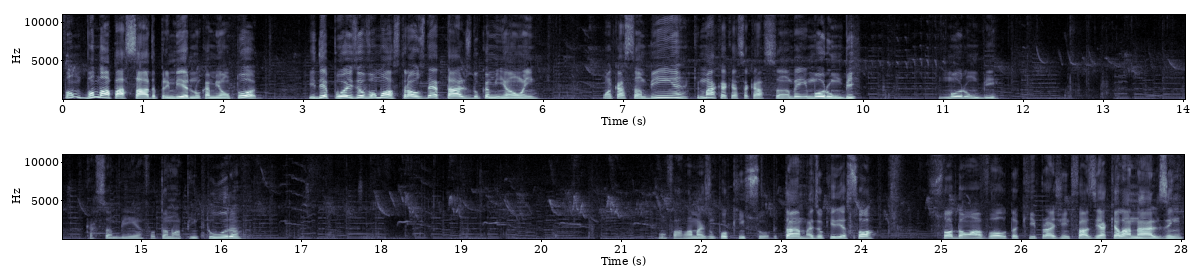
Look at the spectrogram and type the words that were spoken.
Vamos, vamos dar uma passada primeiro no caminhão todo? E depois eu vou mostrar os detalhes do caminhão, hein? Uma caçambinha, que marca que é essa caçamba, hein? Morumbi. Morumbi. Caçambinha, faltando uma pintura. Vamos falar mais um pouquinho sobre, tá? Mas eu queria só, só dar uma volta aqui para a gente fazer aquela análise, hein?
